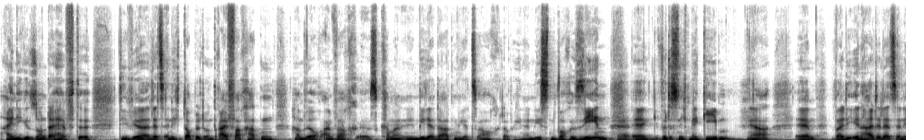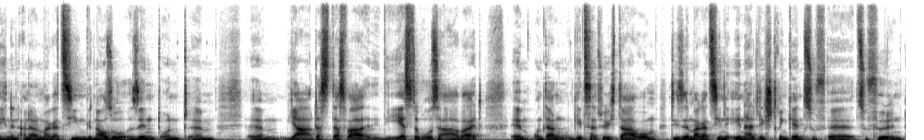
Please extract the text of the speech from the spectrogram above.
einige Sonderhefte, die wir letztendlich doppelt und dreifach hatten, haben wir auch einfach, das kann man in den Mediadaten jetzt auch, glaube ich, in der nächsten Woche sehen, ja. äh, wird es nicht mehr geben, ja, ähm, weil die Inhalte letztendlich in den anderen Magazinen genauso sind. Und ähm, ähm, ja, das, das war die erste große Arbeit. Ähm, und dann geht es natürlich darum, diese Magazine inhaltlich stringent zu, äh, zu füllen.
